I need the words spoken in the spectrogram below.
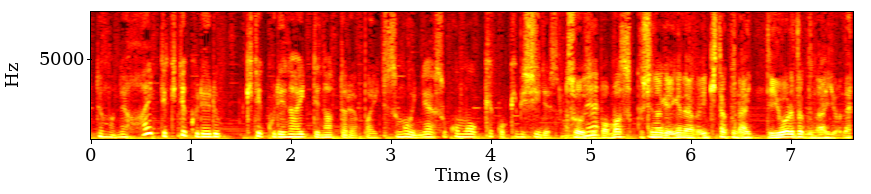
うん、でもね入ってきてくれる来てくれないってなったらやっぱりすごいねそこも結構厳しいですもんね。そうです。やっぱマスクしなきゃいけないから行きたくないって言われたくないよね、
